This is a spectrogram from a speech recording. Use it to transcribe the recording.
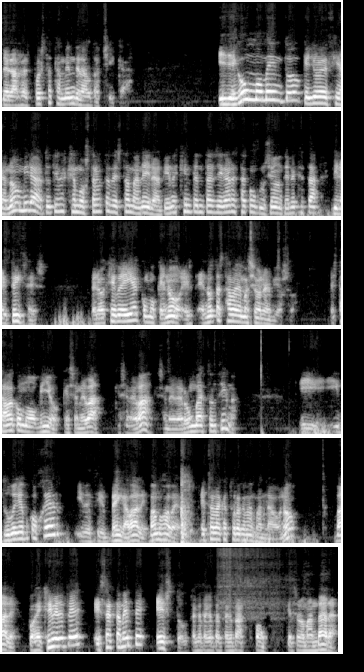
de, las respuestas también de la otra chica. Y llegó un momento que yo le decía, no, mira, tú tienes que mostrarte de esta manera, tienes que intentar llegar a esta conclusión, tienes que estar directrices. Pero es que veía como que no, en otra estaba demasiado nervioso. Estaba como, Guillo, que se me va, que se me va, que se me derrumba esto encima. Y, tuve que coger y decir, venga, vale, vamos a ver, esta es la captura que me has mandado, ¿no? Vale, pues escríbete exactamente esto, que se lo mandara.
